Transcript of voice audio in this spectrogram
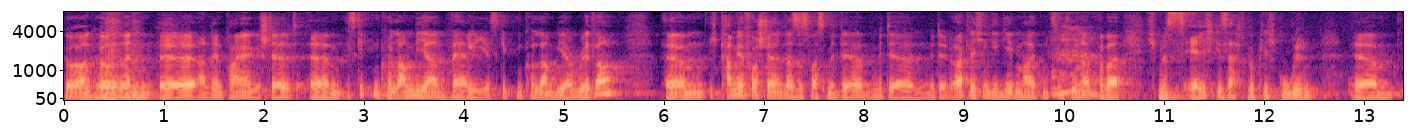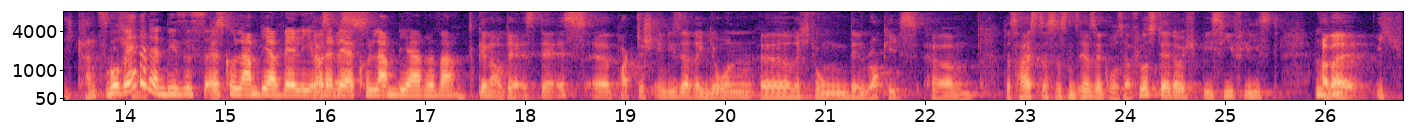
Hörer und Hörerin äh, an den Pranger gestellt. Ähm, es gibt einen Columbia Valley, es gibt einen Columbia River. Ähm, ich kann mir vorstellen, dass es was mit, der, mit, der, mit den örtlichen Gegebenheiten zu tun hat, aber ich müsste es ehrlich gesagt wirklich googeln. Ähm, ich kann es Wo wäre denn dieses äh, Columbia Valley das oder der ist- Columbia River? Genau, der ist, der ist äh, praktisch in dieser Region äh, Richtung den Rockies. Ähm, das heißt, das ist ein sehr, sehr großer Fluss, der durch BC fließt. Aber ich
